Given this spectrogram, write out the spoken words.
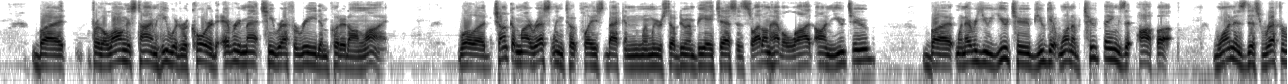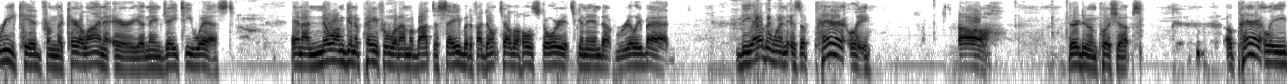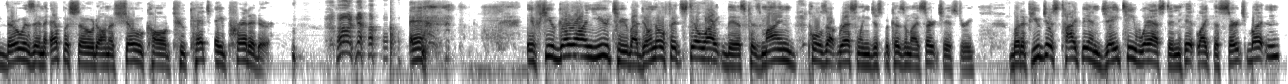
But for the longest time, he would record every match he refereed and put it online. Well, a chunk of my wrestling took place back in when we were still doing VHSs, so I don't have a lot on YouTube. But whenever you YouTube, you get one of two things that pop up. One is this referee kid from the Carolina area named JT West. And I know I'm going to pay for what I'm about to say, but if I don't tell the whole story, it's going to end up really bad. The other one is apparently, oh, they're doing push ups apparently there was an episode on a show called To Catch a Predator. Oh no! And if you go on YouTube, I don't know if it's still like this because mine pulls up wrestling just because of my search history. But if you just type in JT West and hit like the search button,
